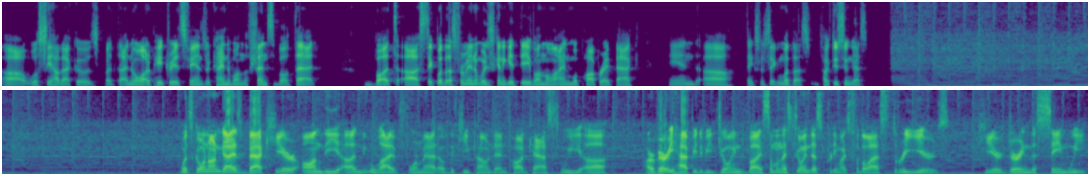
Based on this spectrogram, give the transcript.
Uh, we'll see how that goes. But I know a lot of Patriots fans are kind of on the fence about that. But uh, stick with us for a minute. We're just going to get Dave on the line. We'll pop right back. And uh, thanks for sticking with us. Talk to you soon, guys. What's going on, guys? Back here on the uh, new live format of the Keep Pound Den podcast. We uh, are very happy to be joined by someone that's joined us pretty much for the last three years here during this same week.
